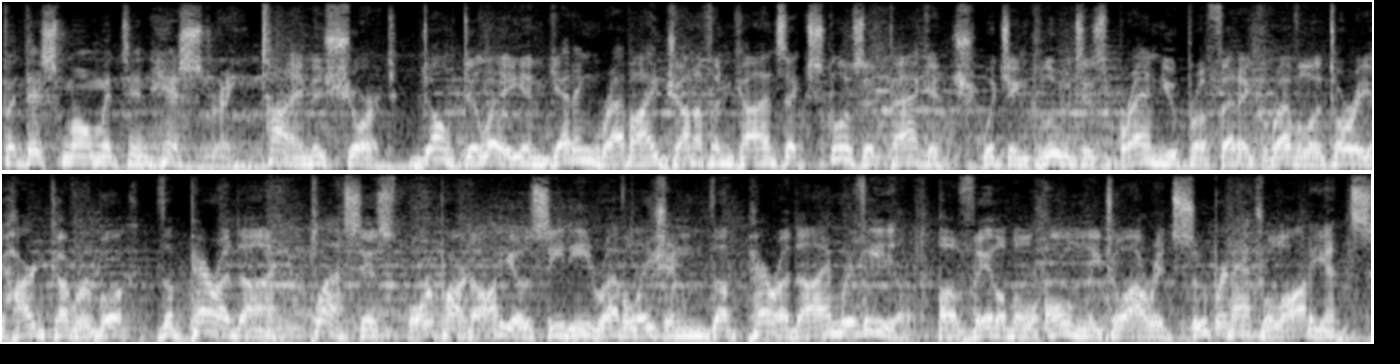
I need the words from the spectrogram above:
for this moment in history. Time is short. Don't delay in getting Rabbi Jonathan Cahn's exclusive package, which includes his brand new prophetic revelatory hardcover book, The Paradigm, plus his four part audio CD revelation, The Paradigm Revealed. Available only to our It's Supernatural audience.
